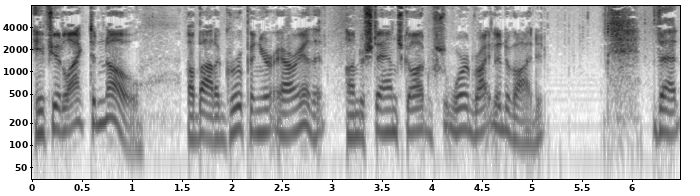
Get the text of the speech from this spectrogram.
If you'd like to know about a group in your area that understands God's Word rightly divided, that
